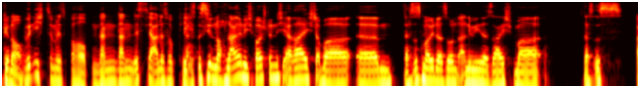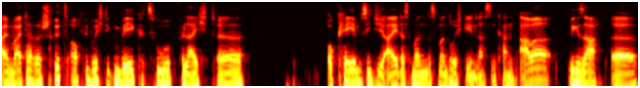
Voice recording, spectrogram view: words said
genau. Würde ich zumindest behaupten. Dann, dann ist ja alles okay. Das ist hier noch lange nicht vollständig erreicht, aber ähm, das ist mal wieder so ein Anime, da sage ich mal, das ist ein weiterer Schritt auf dem richtigen Weg zu vielleicht äh, okay im CGI, dass man, dass man durchgehen lassen kann. Aber wie gesagt, äh, äh,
